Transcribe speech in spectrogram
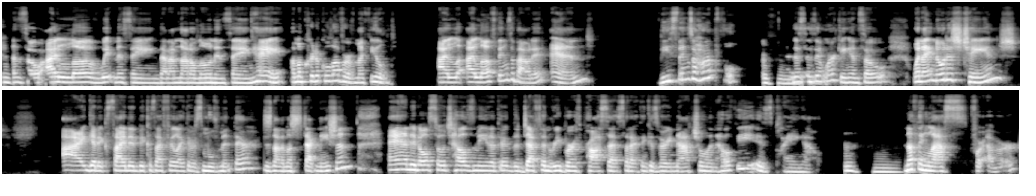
Mm-hmm. And so I love witnessing that I'm not alone in saying, hey, I'm a critical lover of my field. I, lo- I love things about it, and these things are harmful. Mm-hmm. This isn't working. And so when I notice change, I get excited because I feel like there's movement there. There's not that much stagnation. And it also tells me that the death and rebirth process that I think is very natural and healthy is playing out. Mm-hmm. Nothing lasts forever.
